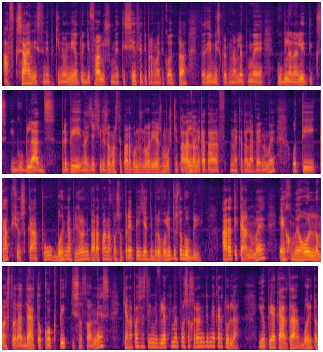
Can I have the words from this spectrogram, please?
Αυξάνει την επικοινωνία του εγκεφάλου σου με τη σύνθετη πραγματικότητα. Δηλαδή, εμείς πρέπει να βλέπουμε Google Analytics ή Google Ads. Πρέπει να διαχειριζόμαστε πάρα πολλούς λογαριασμούς και παράλληλα να, κατα... να καταλαβαίνουμε ότι κάποιος κάπου μπορεί να πληρώνει παραπάνω από όσο πρέπει για την προβολή του στο Google. Άρα τι κάνουμε, έχουμε όλο μας το ραντάρ, το cockpit, τις οθόνες και ανα πάσα στιγμή βλέπουμε πόσο χρεώνεται μια καρτούλα. Η οποία κάρτα μπορεί το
